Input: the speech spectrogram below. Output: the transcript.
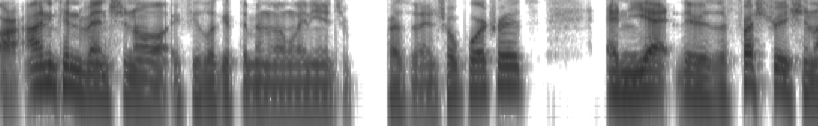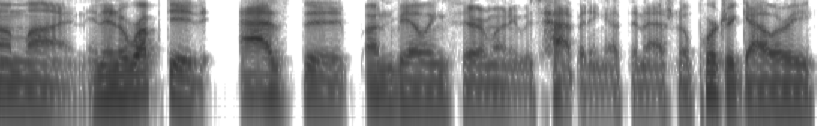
are unconventional if you look at them in the lineage of presidential portraits. And yet there's a frustration online, and it erupted as the unveiling ceremony was happening at the National Portrait Gallery,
